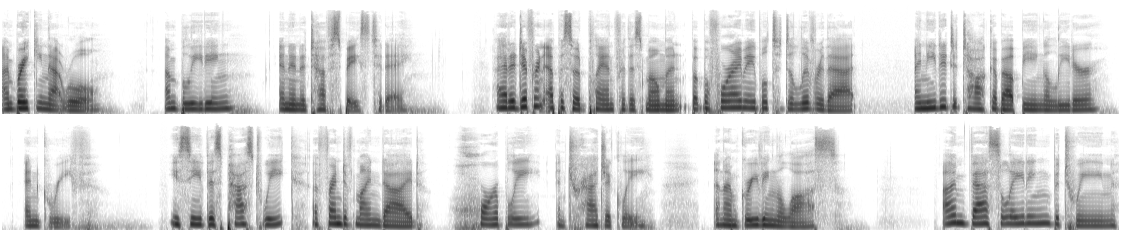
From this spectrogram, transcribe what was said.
I'm breaking that rule. I'm bleeding and in a tough space today. I had a different episode planned for this moment, but before I'm able to deliver that, I needed to talk about being a leader and grief. You see, this past week, a friend of mine died horribly and tragically, and I'm grieving the loss. I'm vacillating between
